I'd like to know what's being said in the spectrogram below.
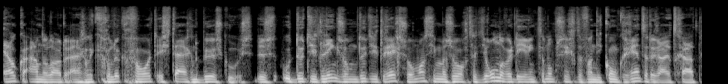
elke aandeelhouder eigenlijk gelukkig van wordt, is stijgende beurskoers. Dus doet hij het linksom, doet hij het rechtsom, als hij maar zorgt dat die onderwaardering ten opzichte van die concurrenten eruit gaat.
